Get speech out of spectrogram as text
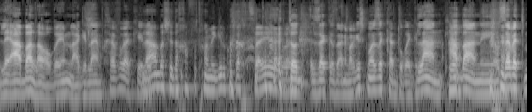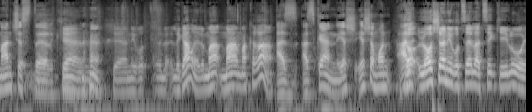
לאבא, להורים, להגיד להם, חבר'ה, כאילו... לאבא שדחף אותך מגיל כל כך צעיר. זה כזה, אני מרגיש כמו איזה כדורגלן. כן. אבא, אני עוזב את מנצ'סטר. כן. לגמרי, מה קרה? אז כן, יש המון... לא, לא שאני רוצה להציג כאילו אה,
